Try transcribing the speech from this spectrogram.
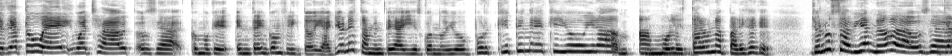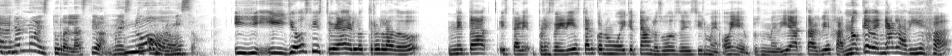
decía tú, güey, watch out. O sea, como que entré en conflicto. Y aquí, honestamente, ahí es cuando digo, ¿por qué tendría que yo ir a, a molestar a una pareja que yo no sabía nada? O sea. que al final no es tu relación, no es No. tu compromiso. Y, y yo, si estuviera del otro lado, neta, estaría, preferiría estar con un güey que tenga los huevos de decirme, oye, pues me di a tal vieja. No que venga la vieja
